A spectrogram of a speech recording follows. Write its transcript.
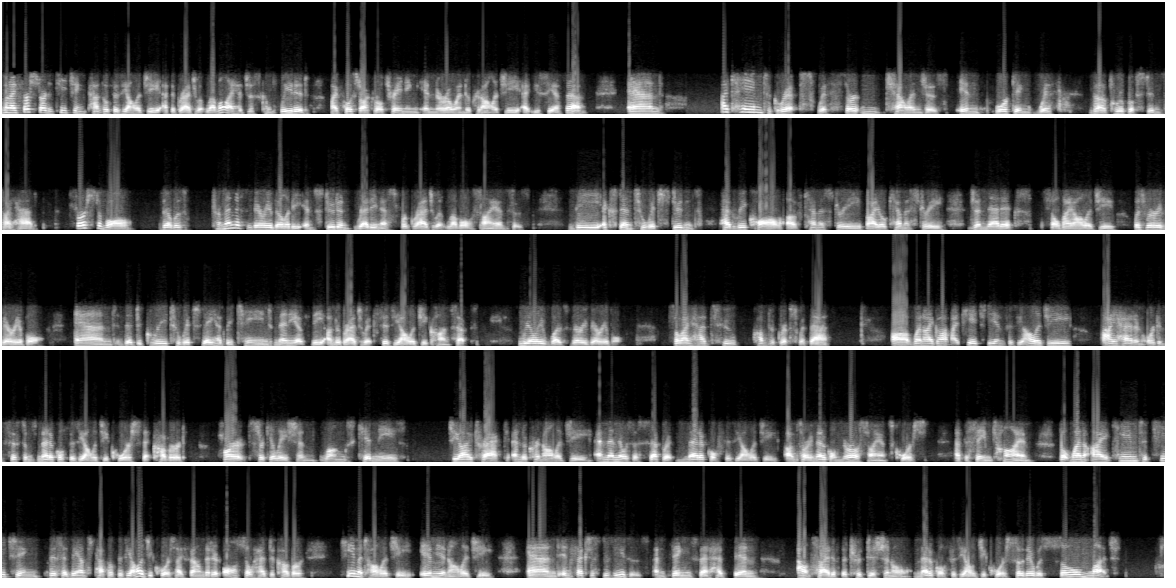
When I first started teaching pathophysiology at the graduate level, I had just completed my postdoctoral training in neuroendocrinology at UCSF. And I came to grips with certain challenges in working with the group of students I had. First of all, there was tremendous variability in student readiness for graduate level sciences. The extent to which students had recall of chemistry, biochemistry, genetics, cell biology was very variable, and the degree to which they had retained many of the undergraduate physiology concepts really was very variable. So I had to come to grips with that. Uh, when I got my PhD in physiology, I had an organ systems medical physiology course that covered heart, circulation, lungs, kidneys, GI tract, endocrinology, and then there was a separate medical physiology, I'm sorry, medical neuroscience course at the same time. But when I came to teaching this advanced pathophysiology course, I found that it also had to cover hematology, immunology, and infectious diseases and things that had been outside of the traditional medical physiology course. So there was so much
